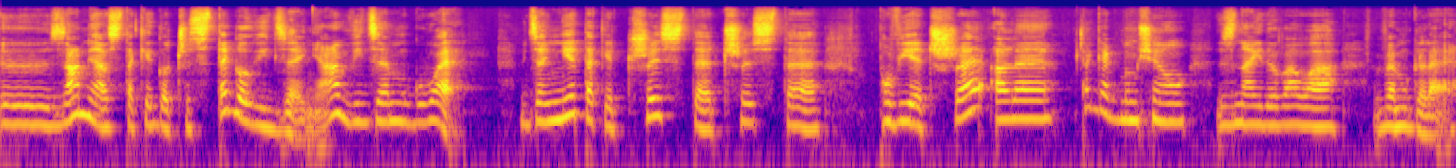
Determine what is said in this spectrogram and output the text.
y, zamiast takiego czystego widzenia widzę mgłę. Widzę nie takie czyste, czyste powietrze, ale tak jakbym się znajdowała we mgle,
